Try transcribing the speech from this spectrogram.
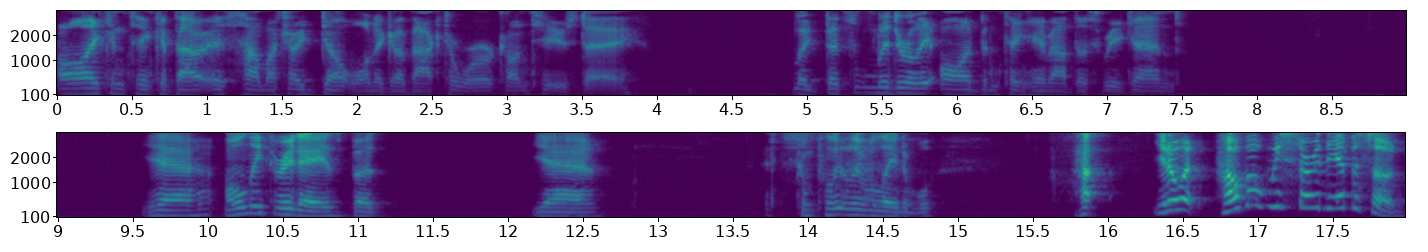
all I can think about is how much I don't want to go back to work on Tuesday. Like that's literally all I've been thinking about this weekend. Yeah, only three days, but yeah, It's completely relatable. How, you know what? How about we start the episode?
